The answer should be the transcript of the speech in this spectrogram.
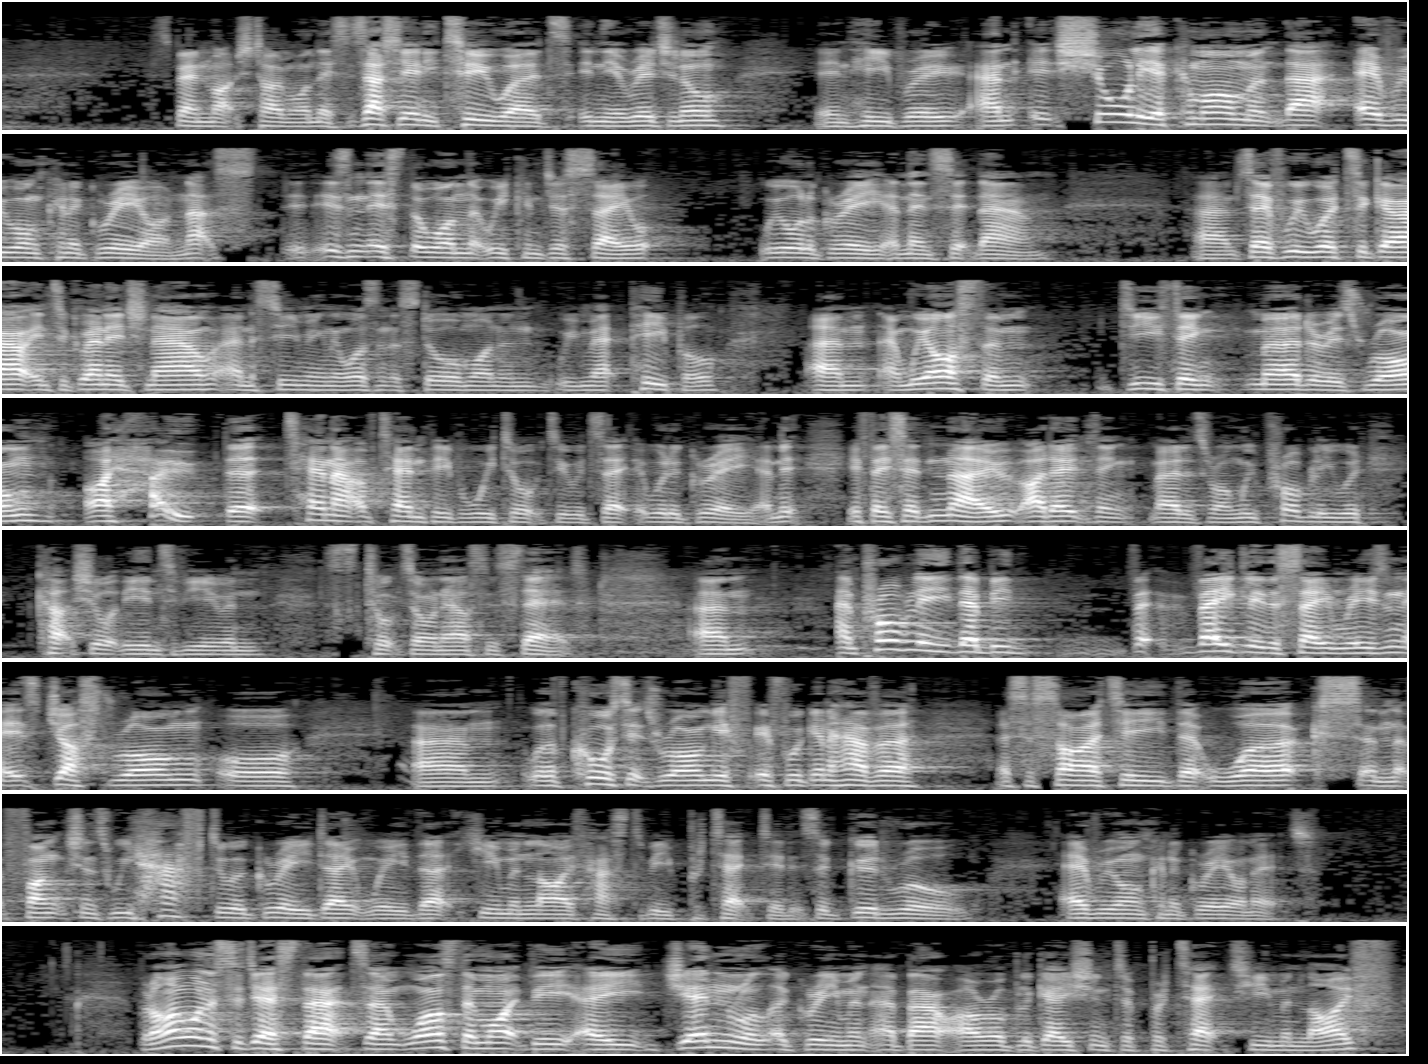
spend much time on this? It's actually only two words in the original, in Hebrew, and it's surely a commandment that everyone can agree on. That's, isn't this the one that we can just say, we all agree, and then sit down? Um, so if we were to go out into Greenwich now, and assuming there wasn't a storm on and we met people, um, and we asked them, do you think murder is wrong? I hope that 10 out of 10 people we talked to would, say, would agree. And it, if they said, no, I don't think murder's wrong, we probably would cut short the interview and talk to someone else instead. Um, and probably there'd be v- vaguely the same reason it's just wrong, or, um, well, of course it's wrong if, if we're going to have a, a society that works and that functions, we have to agree, don't we, that human life has to be protected. It's a good rule. Everyone can agree on it. But I want to suggest that um, whilst there might be a general agreement about our obligation to protect human life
